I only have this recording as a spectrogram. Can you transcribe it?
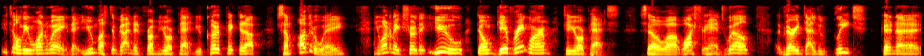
it's only one way that you must have gotten it from your pet. You could have picked it up some other way. You want to make sure that you don't give ringworm to your pets. So uh, wash your hands well. Very dilute bleach can, uh,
